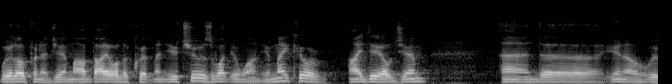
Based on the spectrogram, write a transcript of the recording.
we'll open a gym. I'll buy all the equipment. You choose what you want. You make your ideal gym, and uh, you know we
